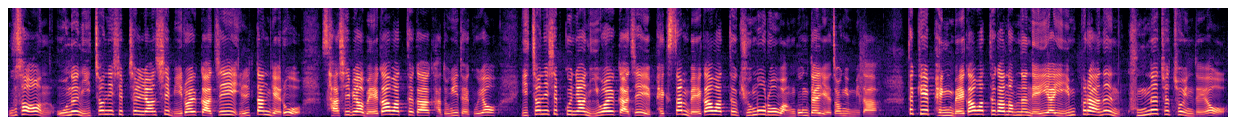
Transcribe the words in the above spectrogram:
우선 오는 2027년 11월까지 1단계로 40여 메가와트가 가동이 되고요. 2029년 2월까지 103메가와트 규모로 완공될 예정입니다. 특히 100메가와트가 넘는 AI 인프라는 국내 최초인데요.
